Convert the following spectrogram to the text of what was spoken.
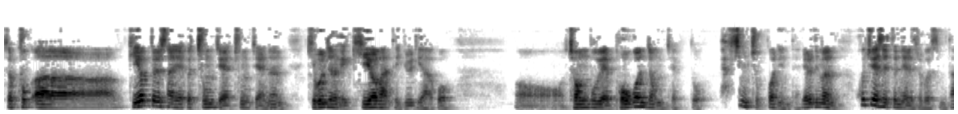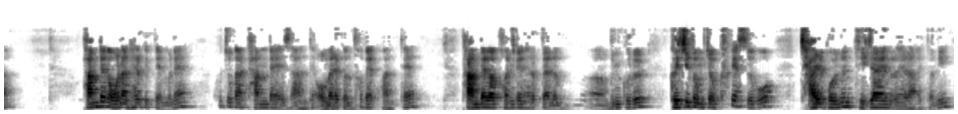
그래서 국, 어, 기업들 사이의 그 중재, 중재는 기본적으로 기업한테 유리하고 어, 정부의 보건 정책도 핵심 주권인데 예를 들면 호주에서 있던 예를 들어보겠습니다. 담배가 워낙 해롭기 때문에 호주가 담배 회사한테 American Tobacco한테 담배가 건강에 해롭다는 어, 문구를 글씨도 좀 크게 쓰고 잘 보이는 디자인을 해라 했더니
